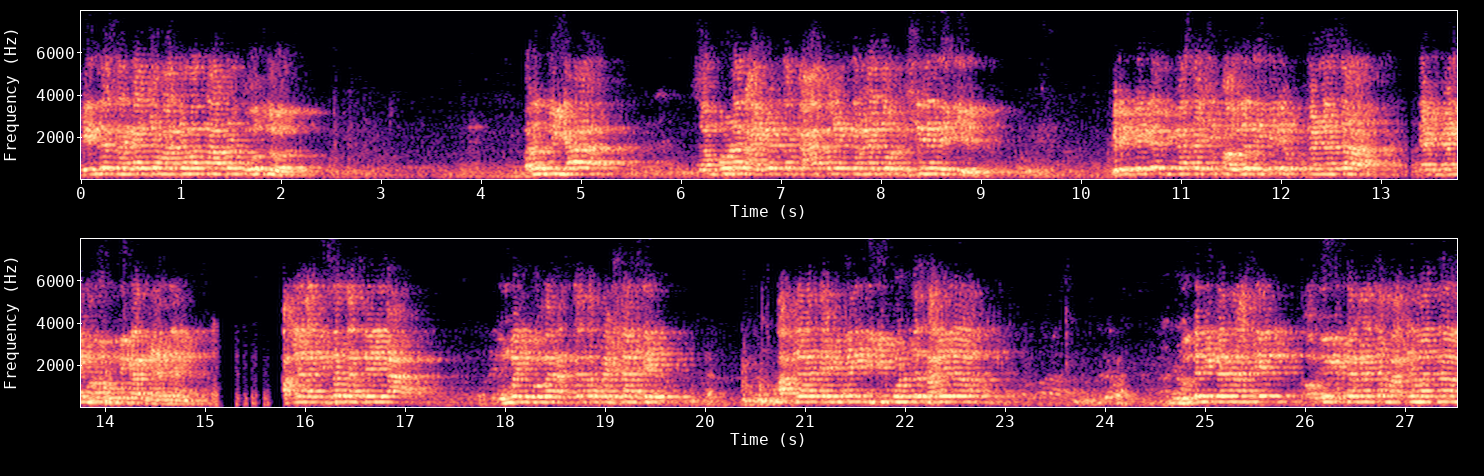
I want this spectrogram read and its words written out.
केंद्र सरकारच्या माध्यमातून आपण पोहोचलो. परंतु या संपूर्ण रायगडचा कायापालट करण्याच्या दृष्टीने देखील वेगवेगळ्या विकासाची पावलं देखील उचलण्याचा त्या ठिकाणी भूमिका घेण्यात आली. आपल्याला दिसत असलेल्या मुंबई गोवा रस्त्याचा प्रश्न असेल आपल्याला त्या ठिकाणी दिघी पोटचं झालेलं नूतनीकरण असेल औद्योगिकरणाच्या माध्यमातून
